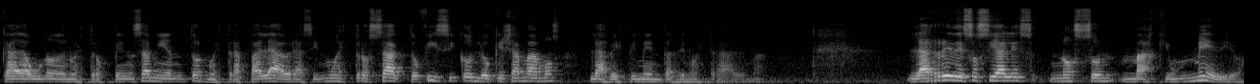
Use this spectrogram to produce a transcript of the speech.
cada uno de nuestros pensamientos, nuestras palabras y nuestros actos físicos, lo que llamamos las vestimentas de nuestra alma. Las redes sociales no son más que un medio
